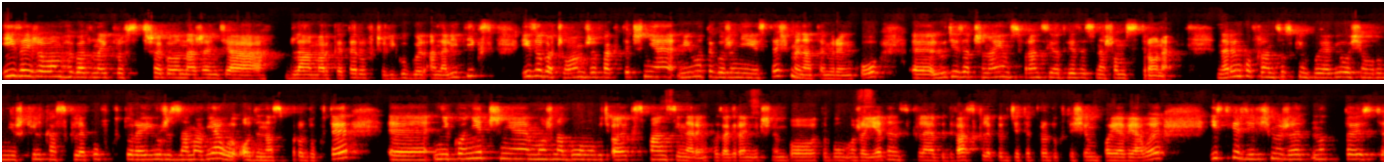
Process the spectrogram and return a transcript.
i zajrzałam chyba do najprostszego narzędzia dla marketerów, czyli Google Analytics i zobaczyłam, że faktycznie mimo tego, że nie jesteśmy na tym rynku, e, ludzie zaczynają z Francji odwiedzać naszą stronę. Na rynku francuskim pojawiło się również kilka sklepów, które już zamawiały od nas produkty. E, niekoniecznie można było mówić o ekspansji na rynku zagranicznym, bo to był może jeden sklep, dwa sklepy, gdzie te produkty się pojawiały i stwierdziliśmy, że no, to jest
